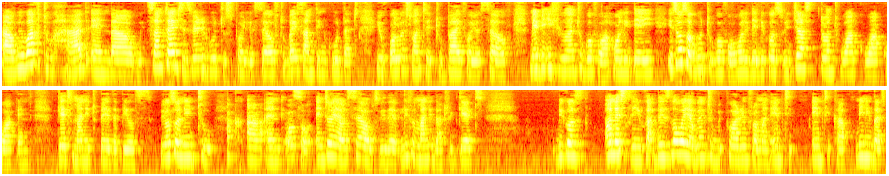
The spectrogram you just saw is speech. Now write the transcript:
uh, we work too hard and uh, sometimes it's very good to spoil yourself, to buy something good that you've always wanted to buy for yourself. Maybe if you want to go for a holiday, it's also good to go for a holiday because we just don't work, work, work and get money to pay the bills. We also need to work uh, and also enjoy ourselves with the little money that we get because honestly you can there's no way you're going to be pouring from an empty empty cup meaning that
